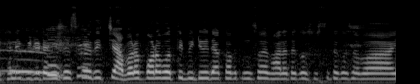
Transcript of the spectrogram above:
এখানে ভিডিওটা আমি শেষ করে দিচ্ছি। আবারও পরবর্তী ভিডিও দেখাবো। তুমি সবাই ভালো থেকো, সুস্থ থেকো সবাই।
